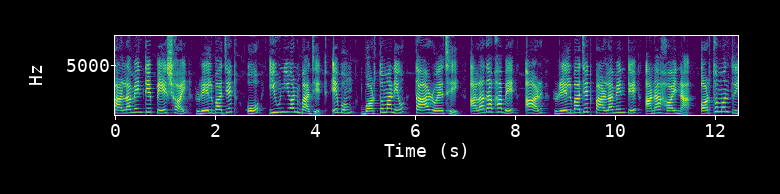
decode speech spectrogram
পার্লামেন্টে পেশ হয় রেল বাজেট ও ইউনিয়ন বাজেট এবং বর্তমানেও তা রয়েছে। আলাদাভাবে আর রেল বাজেট পার্লামেন্টে আনা হয় না। অর্থমন্ত্রী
